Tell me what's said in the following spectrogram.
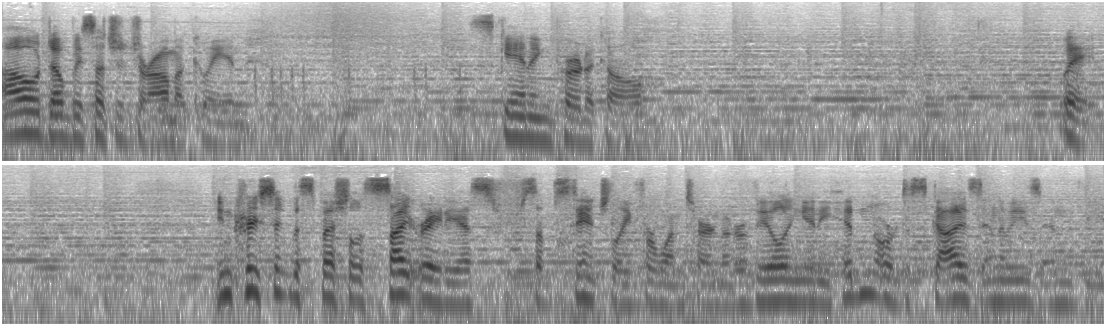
Oh, don't be such a drama queen. Scanning protocol. Wait. Increasing the specialist sight radius substantially for one turn and revealing any hidden or disguised enemies in view.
